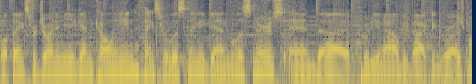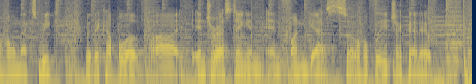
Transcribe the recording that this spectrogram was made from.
Well, thanks for joining me again, Colleen. Thanks for listening again, listeners. And uh, and I will be back in Garage Mahal next week with a couple of uh, interesting and, and fun guests. So hopefully you check that out.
